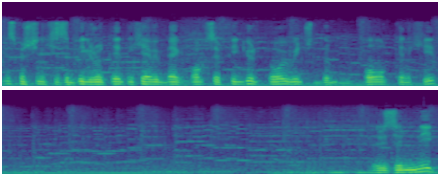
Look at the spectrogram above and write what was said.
This machine has a big rotating heavy back boxer figure toy which the ball can hit. There is a unique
